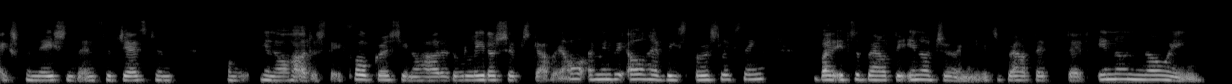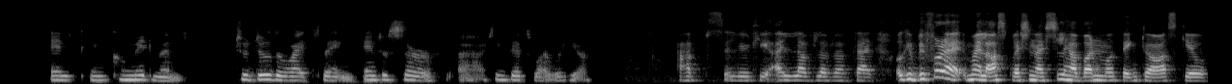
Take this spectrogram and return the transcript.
explanations and suggestions, you know, how to stay focused, you know, how to do leadership stuff. And all, I mean, we all have these earthly things, but it's about the inner journey. It's about that that inner knowing and, and commitment to do the right thing and to serve. Uh, I think that's why we're here. Absolutely. I love, love, love that. Okay, before I, my last question, I still have one more thing to ask you.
